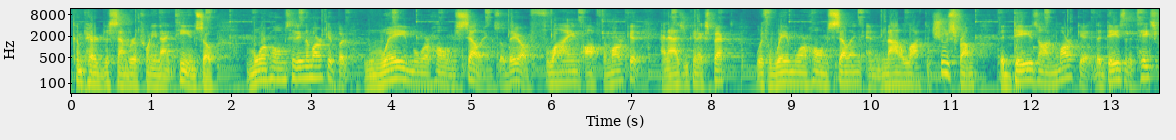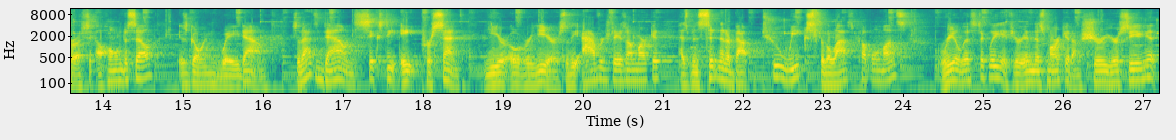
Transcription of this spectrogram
compared to December of 2019. So more homes hitting the market, but way more homes selling. So they are flying off the market. And as you can expect, with way more homes selling and not a lot to choose from, the days on market, the days that it takes for a home to sell is going way down. So that's down 68% year over year. So the average days on market has been sitting at about two weeks for the last couple months. Realistically, if you're in this market, I'm sure you're seeing it.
